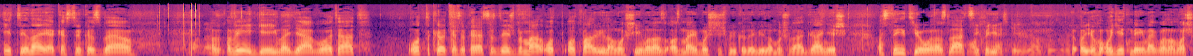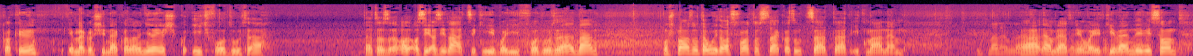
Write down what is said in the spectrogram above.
itt én elérkeztünk közben a, a, a végéig nagyjából, tehát ott a következő keresztezésben már ott, ott már villamos van, az, az már most is működő villamos vágány, és a Street jó az látszik, hogy itt, egy TV6000. hogy, hogy itt még megvan a maskakő, én meg a sinek valamennyire, és akkor így fordult rá. Tehát az, az, azért, látszik így, hogy így fordult rá, bár most már azóta újra aszfaltozták az utcát, tehát itt már nem. Itt már nem, Hát nem lehet a nyomait kivenni, viszont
